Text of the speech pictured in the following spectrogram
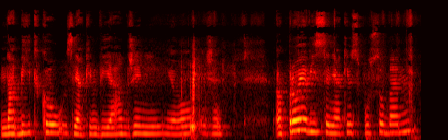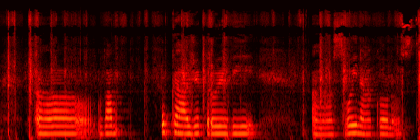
nabídkou, s nějakým vyjádřením, jo, takže projeví se nějakým způsobem, uh, vám ukáže, projeví uh, svoji náklonost.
